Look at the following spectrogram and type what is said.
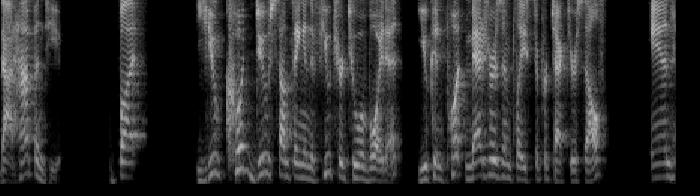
that happen to you. But you could do something in the future to avoid it. You can put measures in place to protect yourself. And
